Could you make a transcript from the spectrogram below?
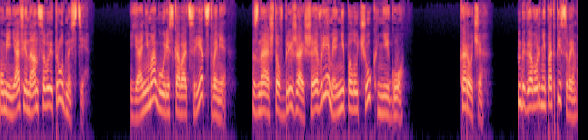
У меня финансовые трудности. Я не могу рисковать средствами, зная, что в ближайшее время не получу книгу». «Короче, договор не подписываем»,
